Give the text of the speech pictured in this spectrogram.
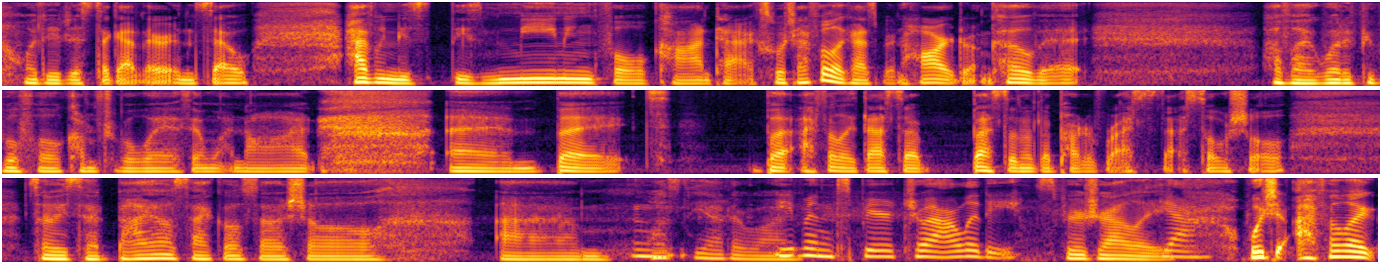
we do this together. And so, having these these meaningful contacts, which I feel like has been hard during COVID, of like what do people feel comfortable with and whatnot. Um, but but I feel like that's a that's another part of rest, that social. So he said biopsychosocial. Um, what's the other one? Even spirituality. spirituality. Yeah. Which I feel like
